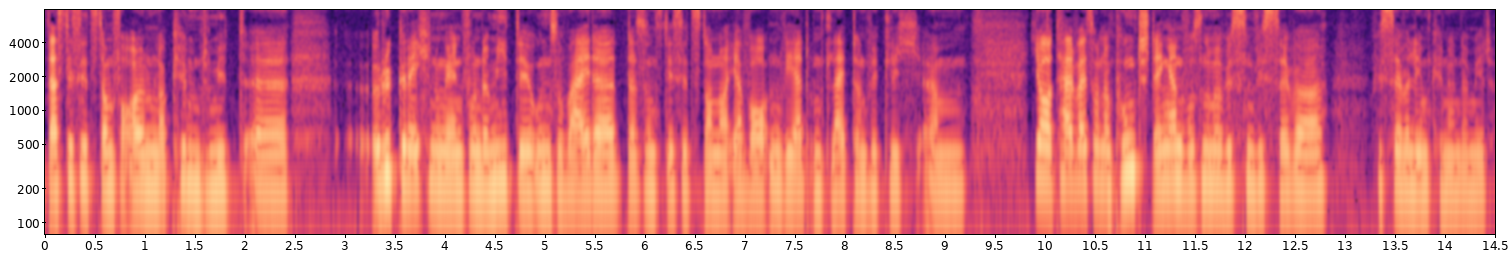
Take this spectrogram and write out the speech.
dass das jetzt dann vor allem noch kommt mit äh, Rückrechnungen von der Miete und so weiter, dass uns das jetzt dann noch erwarten wird und Leute dann wirklich ähm, ja, teilweise an einem Punkt stehen, wo sie nicht mehr wissen, wie sie selber, wie sie selber leben können damit.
